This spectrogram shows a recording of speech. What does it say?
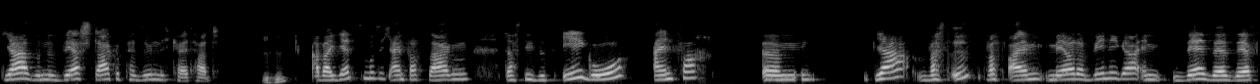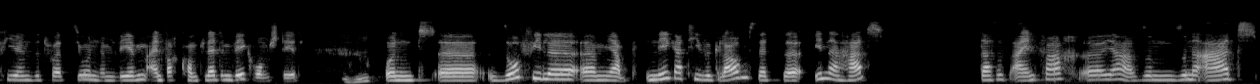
ja so eine sehr starke Persönlichkeit hat. Mhm. Aber jetzt muss ich einfach sagen, dass dieses Ego einfach ähm, ja was ist, was einem mehr oder weniger in sehr, sehr, sehr vielen Situationen im Leben einfach komplett im Weg rumsteht. Mhm. Und äh, so viele ähm, ja, negative Glaubenssätze inne hat, dass es einfach äh, ja so, so eine Art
